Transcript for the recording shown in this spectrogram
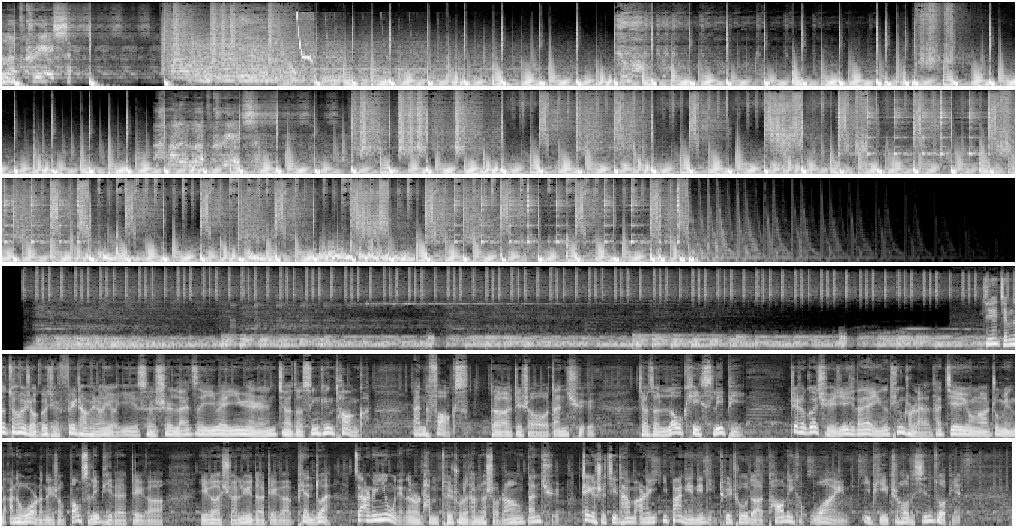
Love creates. 今天节目的最后一首歌曲非常非常有意思，是来自一位音乐人叫做 Thinking Tank and Fox 的这首单曲，叫做 Low Key Sleepy。这首歌曲也许大家已经听出来了，它借用了著名的 Underworld 那首 Born Sleepy 的这个一个旋律的这个片段。在二零一五年的时候，他们推出了他们的首张单曲，这个是继他们二零一八年年底推出的 Tonic Wine EP 之后的新作品。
